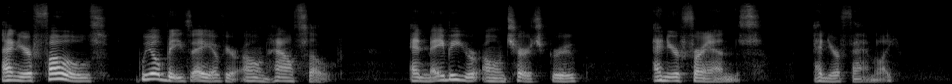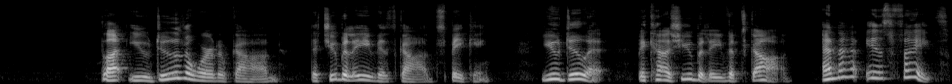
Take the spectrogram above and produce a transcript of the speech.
and your foes will be they of your own household, and maybe your own church group, and your friends, and your family. But you do the Word of God that you believe is God speaking. You do it because you believe it's God, and that is faith.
